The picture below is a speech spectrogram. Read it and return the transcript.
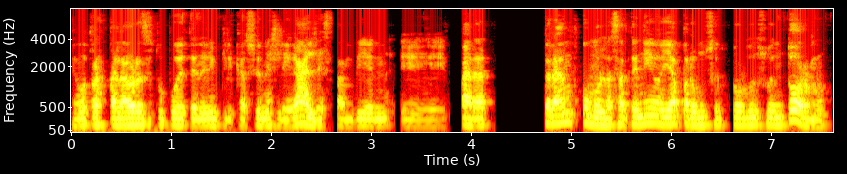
En otras palabras, esto puede tener implicaciones legales también eh, para Trump, como las ha tenido ya para un sector de su entorno.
